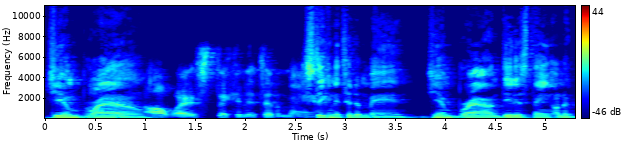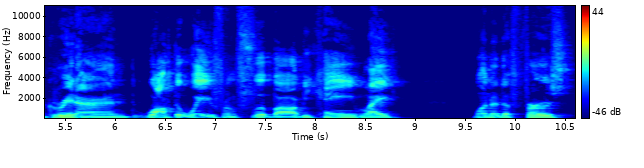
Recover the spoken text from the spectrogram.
Jim Brown Always, always sticking it to the man. sticking it to the man. Jim Brown did his thing on the gridiron, walked away from football, became like one of the first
